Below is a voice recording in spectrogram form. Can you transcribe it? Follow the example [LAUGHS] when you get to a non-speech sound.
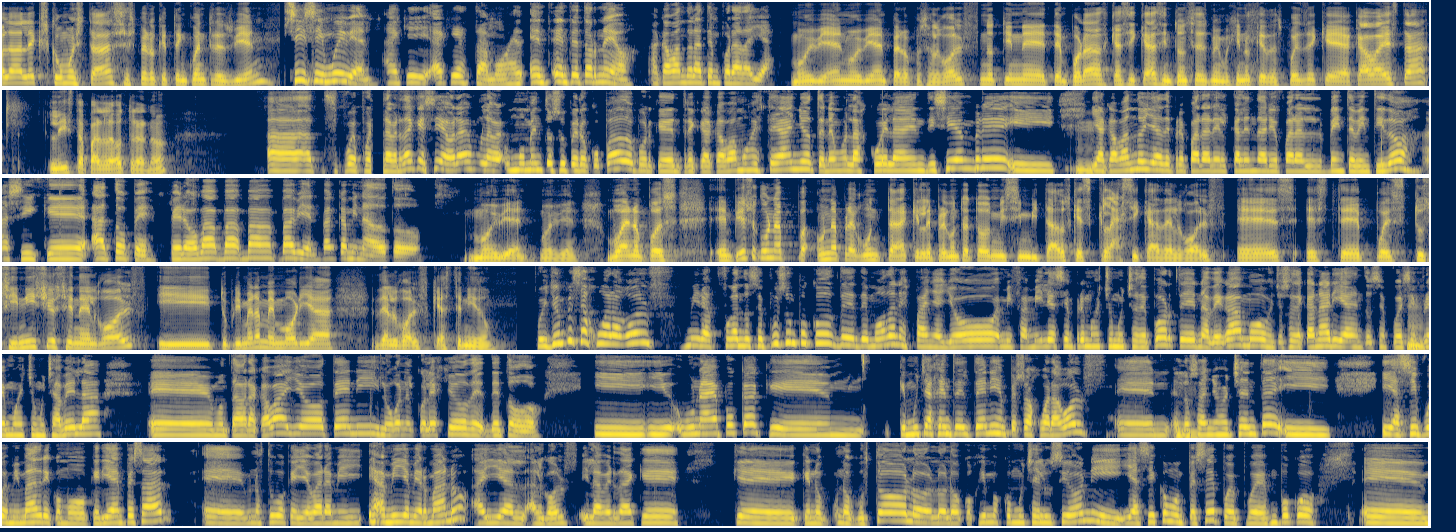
Hola Alex, ¿cómo estás? Espero que te encuentres bien. Sí, sí, muy bien. Aquí, aquí estamos, entre torneos, acabando la temporada ya. Muy bien, muy bien, pero pues el golf no tiene temporadas casi casi, entonces me imagino que después de que acaba esta, lista para la otra, ¿no? Ah, pues, pues la verdad que sí, ahora es un momento súper ocupado porque entre que acabamos este año, tenemos la escuela en diciembre y, mm. y, acabando ya de preparar el calendario para el 2022, así que a tope, pero va, va, va, va bien, va encaminado todo. Muy bien, muy bien. Bueno, pues empiezo con una, una, pregunta que le pregunto a todos mis invitados, que es clásica del golf. Es, este, pues, tus inicios en el golf y tu primera memoria del golf que has tenido. Pues yo empecé a jugar a golf, mira, cuando se puso un poco de, de, moda en España. Yo, en mi familia siempre hemos hecho mucho deporte, navegamos, yo soy de Canarias, entonces pues siempre mm. hemos hecho mucha vela, eh, montar a caballo, tenis, luego en el colegio de, de todo. Y, una época que, que, mucha gente del tenis empezó a jugar a golf en, en los años 80 y, y, así pues mi madre como quería empezar eh, nos tuvo que llevar a mí, [LAUGHS] a mí y a mi hermano ahí al, al golf. Y la verdad que, que, que no, nos gustó, lo, lo, lo, cogimos con mucha ilusión y, y, así es como empecé, pues, pues un poco eh,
